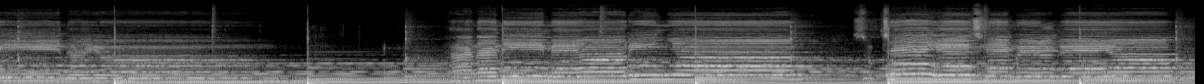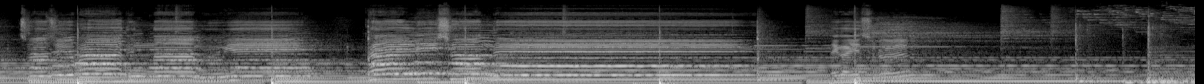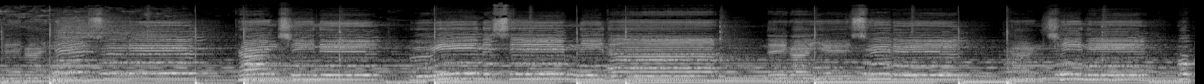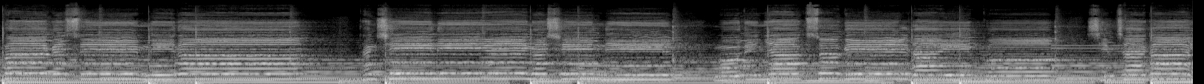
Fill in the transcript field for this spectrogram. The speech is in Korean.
인하여 하나님의 예수를 당신을 못 박았습니다. 당신이 행하신 일 모든 약속을 다 잊고 십자가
